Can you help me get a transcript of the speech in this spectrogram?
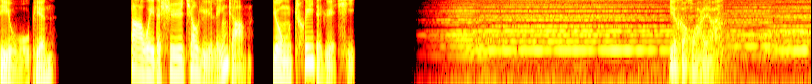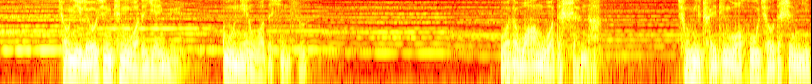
第五篇，大卫的诗交与灵长，用吹的乐器。耶和华呀，求你留心听我的言语，顾念我的心思。我的王，我的神呐、求你垂听我呼求的声音，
